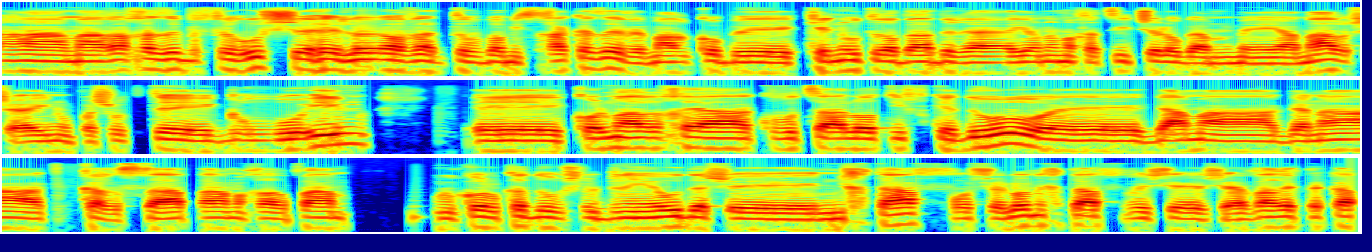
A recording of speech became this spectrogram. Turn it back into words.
המערך הזה בפירוש לא עבד טוב במשחק הזה, ומרקו בכנות רבה בריאיון המחצית שלו גם אמר שהיינו פשוט גרועים. כל מערכי הקבוצה לא תפקדו, גם ההגנה קרסה פעם אחר פעם. מול כל כדור של בני יהודה שנחטף או שלא נחטף ושעבר את הקו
